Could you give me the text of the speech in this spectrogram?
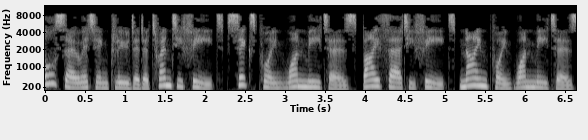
Also it included a 20 feet (6.1 meters) by 30 feet (9.1 meters)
